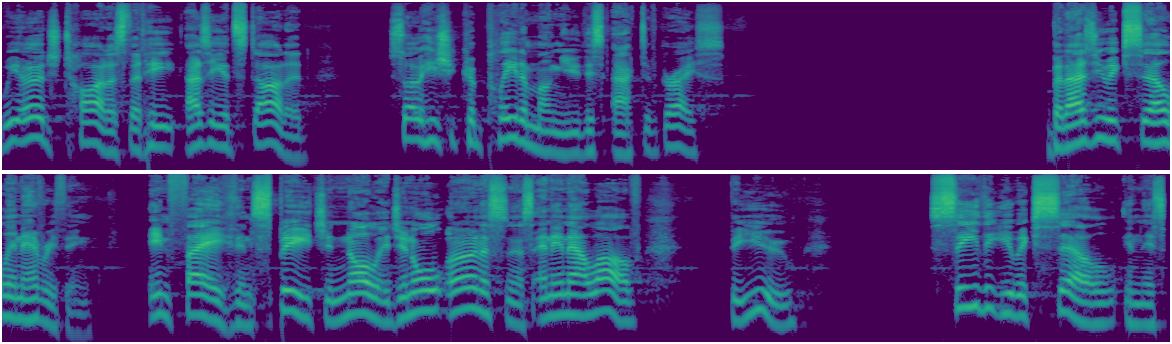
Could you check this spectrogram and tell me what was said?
we urge Titus that he, as he had started, so he should complete among you this act of grace. But as you excel in everything, in faith, in speech, in knowledge, in all earnestness, and in our love for you, see that you excel in this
